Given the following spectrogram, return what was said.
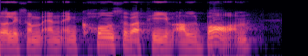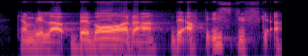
Så liksom en, en konservativ alban kan vilja bevara det ateistiska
